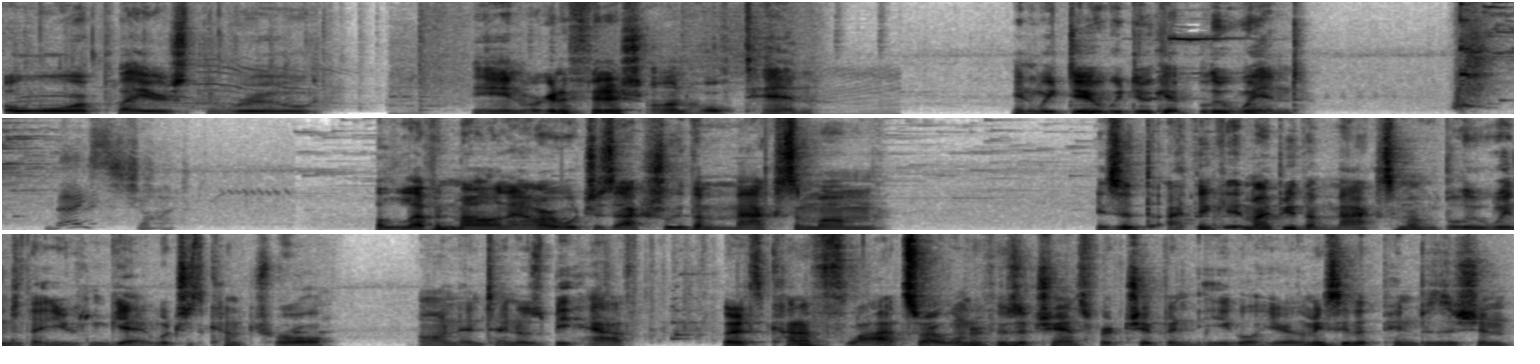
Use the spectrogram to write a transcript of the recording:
Four players through. And we're going to finish on hole 10. And we do. We do get blue wind. Nice shot. 11 mile an hour, which is actually the maximum... Is it? I think it might be the maximum blue wind that you can get, which is kind of troll on Nintendo's behalf. But it's kind of flat, so I wonder if there's a chance for a chip and eagle here. Let me see the pin position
